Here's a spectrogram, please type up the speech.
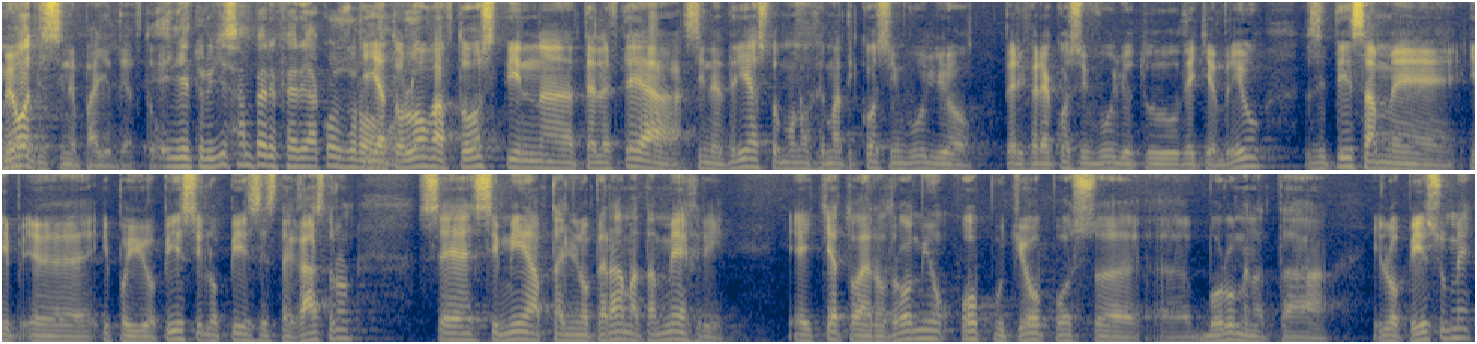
Με ό,τι συνεπάγεται αυτό. Ε, Λειτουργεί σαν περιφερειακός δρόμος. Και για το λόγο αυτό, στην ε, τελευταία συνεδρία στο Μονοθεματικό Συμβούλιο, Περιφερειακό Συμβούλιο του Δεκεμβρίου, ζητήσαμε υ- ε, υπογειοποίηση, υλοποίηση στεγάστρων σε σημεία από τα λινοπεράματα μέχρι ε, και το αεροδρόμιο, όπου και όπως ε, ε, μπορούμε να τα υλοποιήσουμε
